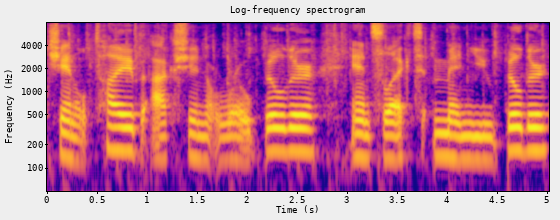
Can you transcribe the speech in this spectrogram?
channel type, action row builder, and select menu builder.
